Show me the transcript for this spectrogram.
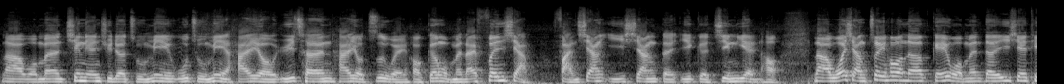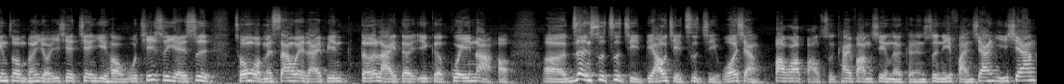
那我们青年局的主秘吴主秘，还有于晨，还有志伟哈，跟我们来分享。返乡移乡的一个经验哈，那我想最后呢，给我们的一些听众朋友一些建议哈，我其实也是从我们三位来宾得来的一个归纳哈，呃，认识自己，了解自己，我想包括保持开放性呢，可能是你返乡移乡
